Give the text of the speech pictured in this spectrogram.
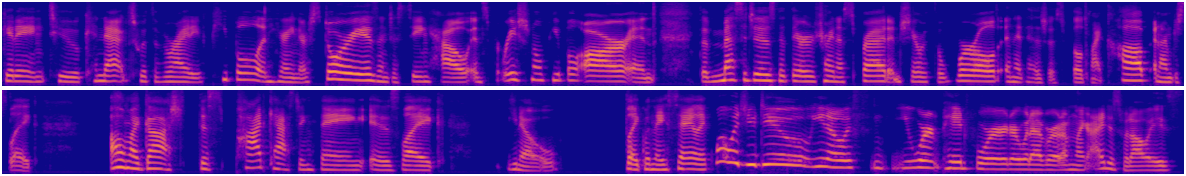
getting to connect with a variety of people and hearing their stories and just seeing how inspirational people are and the messages that they're trying to spread and share with the world. And it has just filled my cup. And I'm just like, oh my gosh, this podcasting thing is like, you know, like when they say like what would you do you know if you weren't paid for it or whatever and i'm like i just would always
